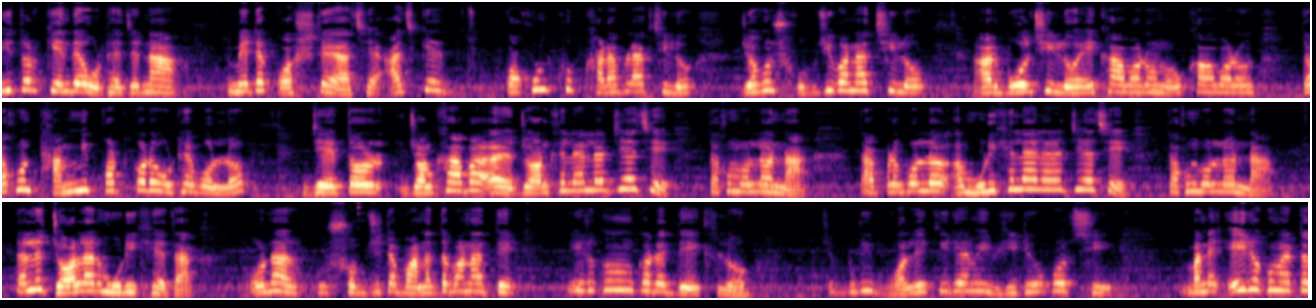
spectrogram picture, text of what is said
ভিতর কেঁদে ওঠে যে না, মেয়েটা কষ্টে আছে। আজকে কখন খুব খারাপ লাগছিল যখন সবজি বানাচ্ছিল আর বলছিল, এ খাওয়া বারণ, ও খাওয়া বারণ, তখন ঠাম্মি ফট করে উঠে বলল, যে তোর জল খাওয়া জল খেলে অ্যালার্জি আছে? তখন বলল, না। তারপরে বলল মুড়ি খেলে অ্যালার্জি আছে? তখন বলল, না। তাহলে জল আর মুড়ি খেয়ে থাক। ও না সবজিটা বানাতে বানাতে এরকম করে দেখল। যে বুড়ি বলে কি রে আমি ভিডিও করছি? মানে এইরকম একটা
